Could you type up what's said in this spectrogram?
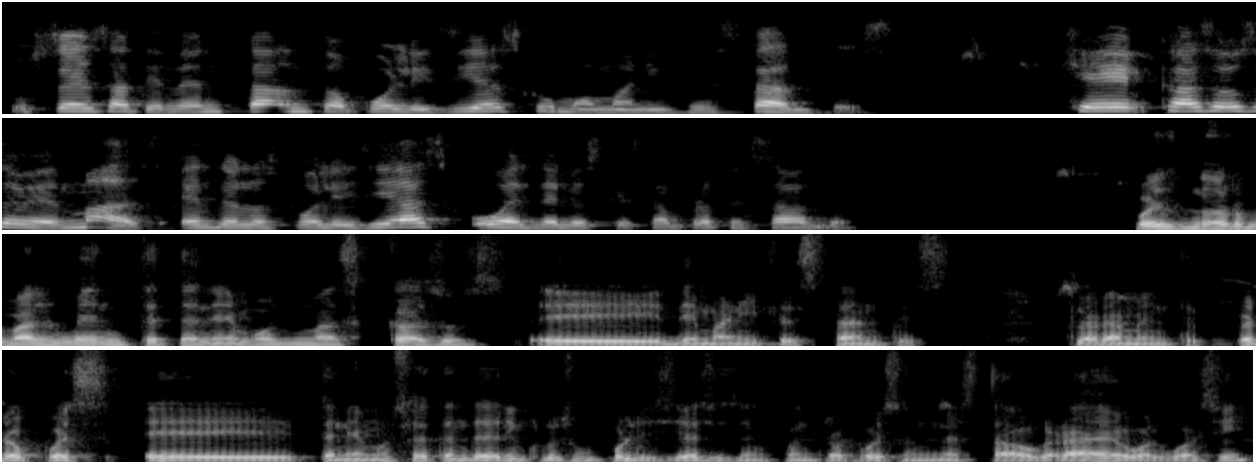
ustedes atienden tanto a policías como a manifestantes. ¿Qué casos se ven más, el de los policías o el de los que están protestando? Pues normalmente tenemos más casos eh, de manifestantes, claramente, pero pues eh, tenemos que atender incluso un policía si se encuentra pues en un estado grave o algo así,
